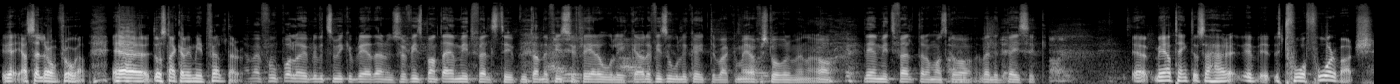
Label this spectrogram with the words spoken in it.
Jag ställer om frågan. Eh, då snackar vi mittfältare. Ja, men fotboll har ju blivit så mycket bredare nu så det finns bara inte en mittfältstyp utan det finns ju flera olika och det finns olika ytterbackar. Men jag förstår vad du menar. Ja, det är en mittfältare om man ska vara väldigt basic. Eh, men jag tänkte så här, eh, två forwards.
